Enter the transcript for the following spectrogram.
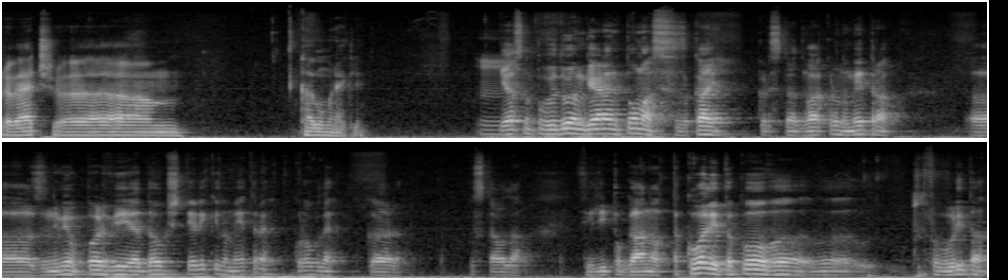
preveč. Um, kaj bomo rekli? Mm, Jaz napovedujem Geren Tomas, zakaj? Ker sta dva kronometra. Uh, zanimiv, prvi je dolg 4 km, krogle, kar postavlja Filipo Gano tako ali tako v, v favorita.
